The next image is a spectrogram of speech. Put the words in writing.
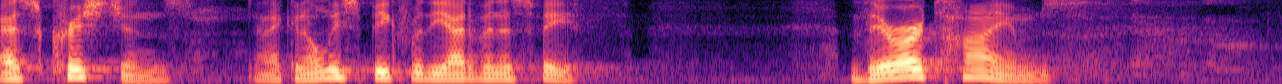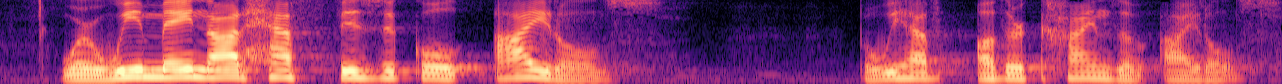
As Christians, and I can only speak for the Adventist faith, there are times where we may not have physical idols, but we have other kinds of idols.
